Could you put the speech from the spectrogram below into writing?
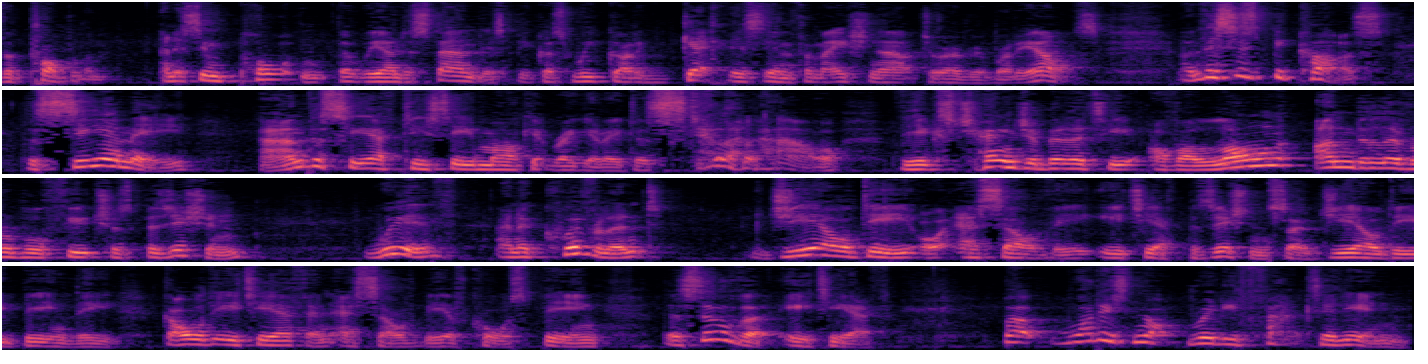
the problem. And it's important that we understand this because we've got to get this information out to everybody else. And this is because the CME and the CFTC market regulators still allow the exchangeability of a long undeliverable futures position with an equivalent GLD or SLV ETF positions. So GLD being the gold ETF and SLV, of course, being the silver ETF. But what is not really factored in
